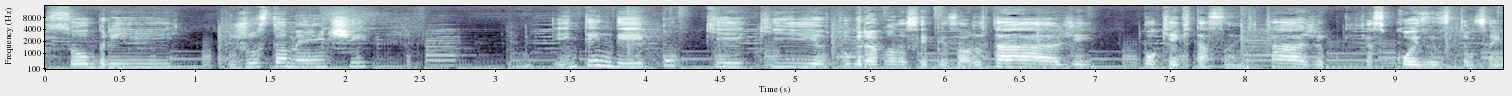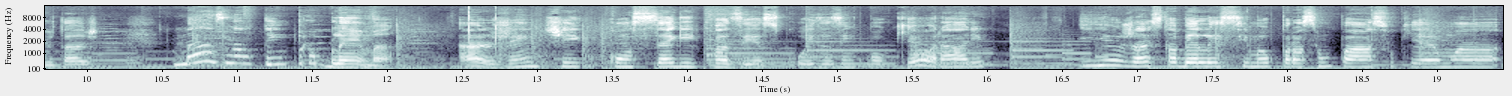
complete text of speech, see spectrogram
Sobre justamente entender por que, que eu tô gravando esse episódio tarde, por que, que tá saindo tarde, por que, que as coisas estão saindo tarde. Mas não tem problema. A gente consegue fazer as coisas em qualquer horário e eu já estabeleci meu próximo passo, que é uma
